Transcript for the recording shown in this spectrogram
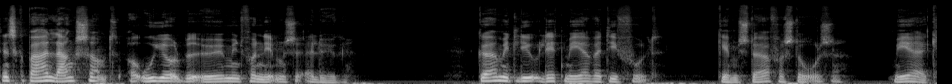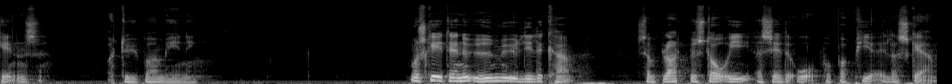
Den skal bare langsomt og uhjulpet øge min fornemmelse af lykke. Gør mit liv lidt mere værdifuldt gennem større forståelse, mere erkendelse og dybere mening. Måske denne ydmyge lille kamp, som blot består i at sætte ord på papir eller skærm,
